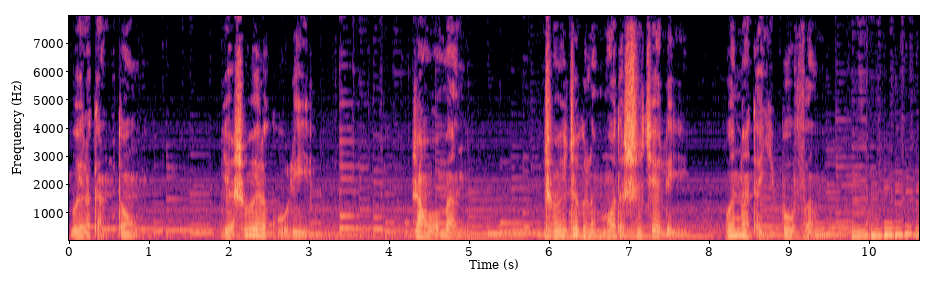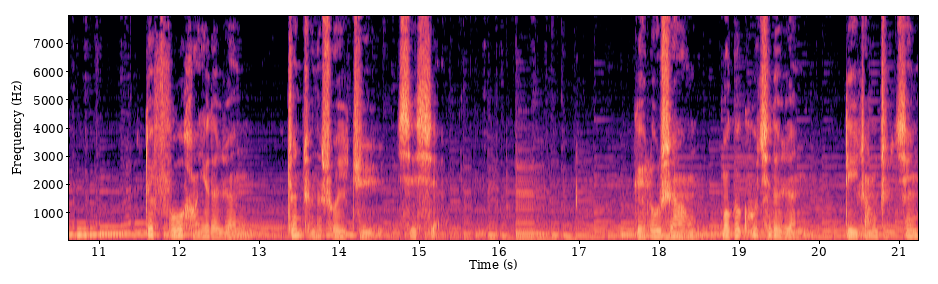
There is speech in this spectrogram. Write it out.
为了感动，也是为了鼓励，让我们成为这个冷漠的世界里温暖的一部分。对服务行业的人，真诚的说一句谢谢。给路上某个哭泣的人递一张纸巾，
